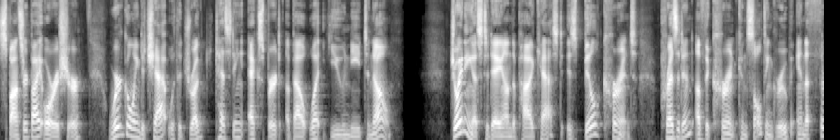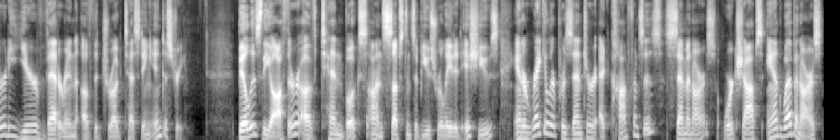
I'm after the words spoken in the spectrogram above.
sponsored by OraSure, we're going to chat with a drug testing expert about what you need to know. Joining us today on the podcast is Bill Current, president of the Current Consulting Group and a 30 year veteran of the drug testing industry. Bill is the author of 10 books on substance abuse related issues and a regular presenter at conferences, seminars, workshops, and webinars,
